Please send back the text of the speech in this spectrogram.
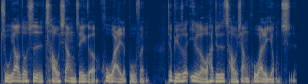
主要都是朝向这个户外的部分。就比如说一楼，它就是朝向户外的泳池。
